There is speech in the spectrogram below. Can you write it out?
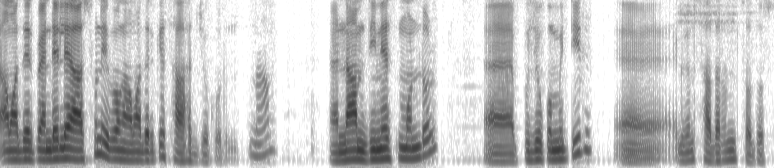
আমাদের প্যান্ডেলে আসুন এবং আমাদেরকে সাহায্য করুন। নাম? নাম দীনেশ মণ্ডল। পুজো কমিটির একজন সাধারণ সদস্য।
